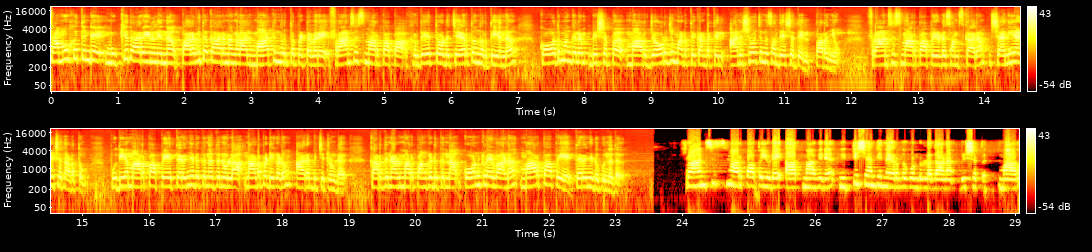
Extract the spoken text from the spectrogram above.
സമൂഹത്തിന്റെ മുഖ്യധാരയിൽ നിന്ന് പലവിധ കാരണങ്ങളാൽ മാറ്റി നിർത്തപ്പെട്ടവരെ ഫ്രാൻസിസ് മാർപ്പാപ്പ ഹൃദയത്തോട് ചേർത്ത് നിർത്തിയെന്ന് കോതമംഗലം ബിഷപ്പ് മാർ ജോർജ് മടത്തിക്കണ്ടത്തിൽ അനുശോചന സന്ദേശത്തിൽ പറഞ്ഞു. ഫ്രാൻസിസ് മാർപ്പാപ്പയുടെ സംസ്കാരം ശനിയാഴ്ച നടത്തും. പുതിയ മാർപ്പാപ്പയെ തിരഞ്ഞെടുക്കുന്നതിനുള്ള നടപടികളും ആരംഭിച്ചിട്ടുണ്ട്. കർദിനാൾമാർ പങ്കെടുക്കുന്ന കോൺക്ലേവാണ് മാർപ്പാപ്പയെ തിരഞ്ഞെടുക്കുന്നത്. ഫ്രാൻസിസ് മാർപ്പാപ്പയുടെ ആത്മാവിന് നിത്യശാന്തി നേർന്നുകൊണ്ടുള്ളതാണ് ബിഷപ്പ് മാർ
